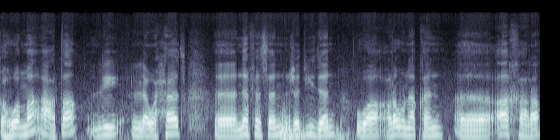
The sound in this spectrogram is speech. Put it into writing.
وهو ما أعطى للوحات آه، نفسا جديدا ورونقا آه، آخر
